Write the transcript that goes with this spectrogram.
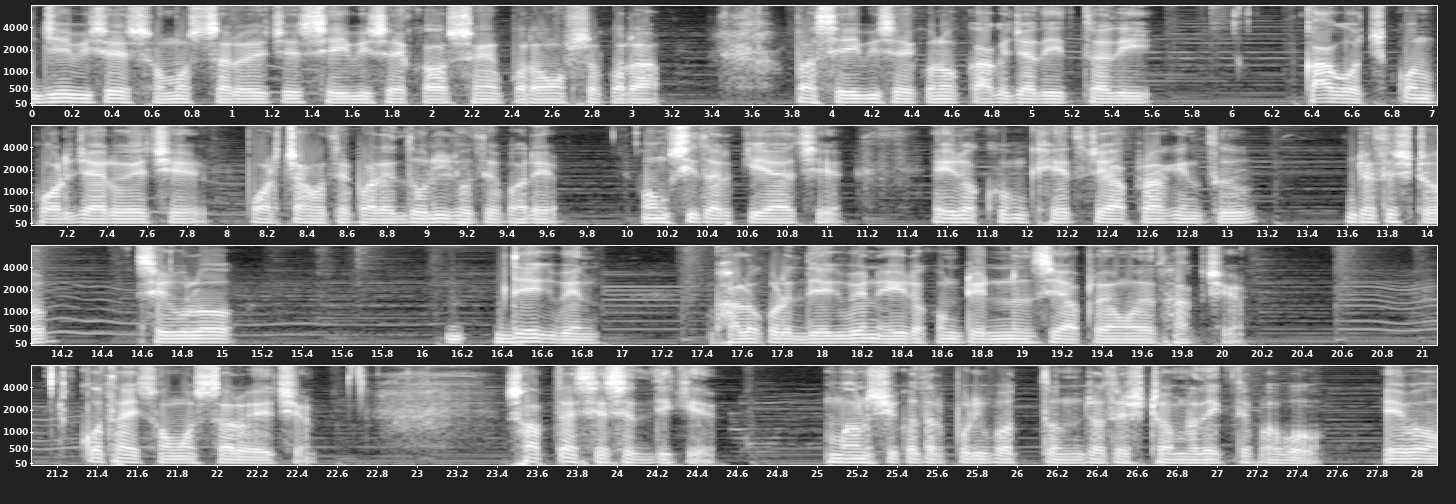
যে বিষয়ে সমস্যা রয়েছে সেই বিষয়ে কারোর সঙ্গে পরামর্শ করা বা সেই বিষয়ে কোনো কাগজাদি ইত্যাদি কাগজ কোন পর্যায়ে রয়েছে, পর্চা হতে পারে, দলিল হতে পারে, অংশীদার কে আছে এই রকম ক্ষেত্রে আপনারা কিন্তু যথেষ্ট সেগুলো দেখবেন, ভালো করে দেখবেন এই রকম টেন্ডেন্সি আপনার মধ্যে থাকছে। কোথায় সমস্যা রয়েছে? সপ্তাহের শেষের দিকে মানসিকতার পরিবর্তন যথেষ্ট আমরা দেখতে পাবো এবং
